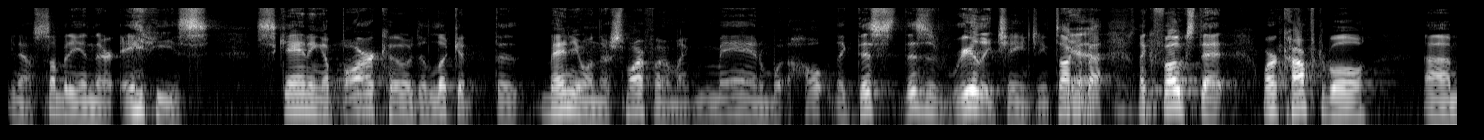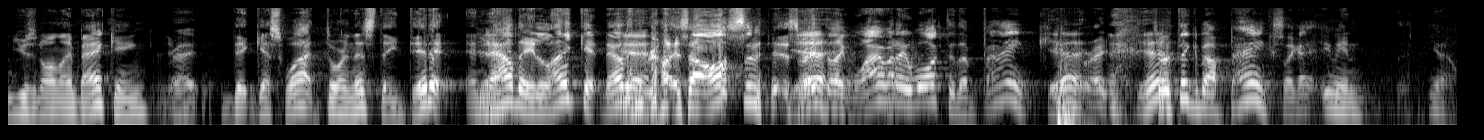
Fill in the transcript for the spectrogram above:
you know somebody in their 80s scanning a barcode to look at the menu on their smartphone, I'm like, man, what, ho- like this this is really changing. Talking Yeah. about like folks that weren't comfortable. Um, using online banking, Right. That guess what? During this, they did it, and Yeah. now they like it. Now Yeah. they realize how awesome it is. Yeah. Right? They're like, why would I walk to the bank? Yeah. right. Yeah. So think about banks. Like, I, I mean, you know,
